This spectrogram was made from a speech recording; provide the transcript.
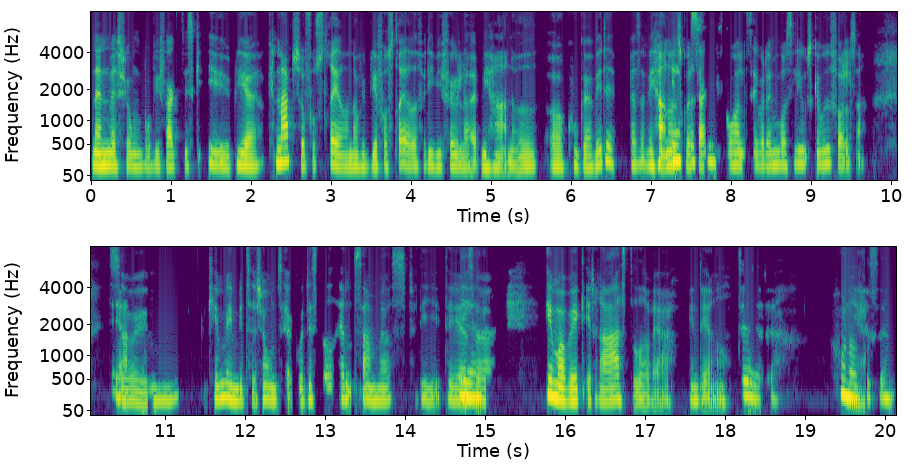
den anden version, hvor vi faktisk øh, bliver knap så frustreret, når vi bliver frustreret, fordi vi føler, at vi har noget at kunne gøre ved det. Altså vi har noget Ja, at skulle have sagt i forhold til, hvordan vores liv skal udfolde sig. Så Ja. øh, kæmpe invitation til at gå det sted hen sammen med os, fordi det er Ja. altså immer væk et rarere sted at være, end det andet. Det er det. 100 Ja. procent.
